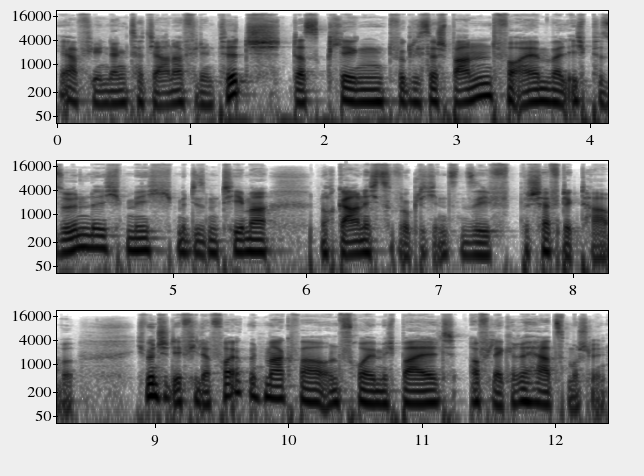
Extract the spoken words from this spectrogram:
Ja, vielen Dank, Tatjana, für den Pitch. Das klingt wirklich sehr spannend, vor allem weil ich persönlich mich mit diesem Thema noch gar nicht so wirklich intensiv beschäftigt habe. Ich wünsche dir viel Erfolg mit Makwa und freue mich bald auf leckere Herzmuscheln.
